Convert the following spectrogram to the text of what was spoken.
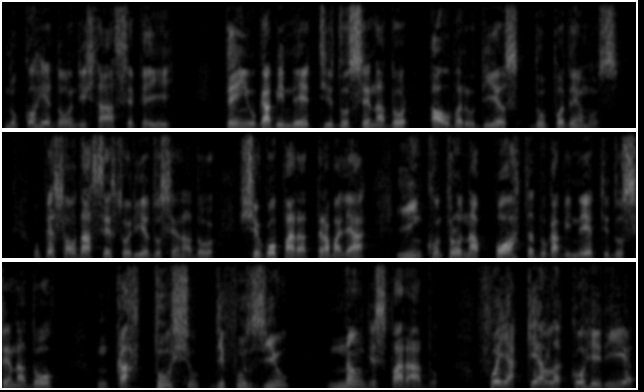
No corredor onde está a CPI, tem o gabinete do senador Álvaro Dias do Podemos. O pessoal da assessoria do senador chegou para trabalhar e encontrou na porta do gabinete do senador um cartucho de fuzil não disparado. Foi aquela correria,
